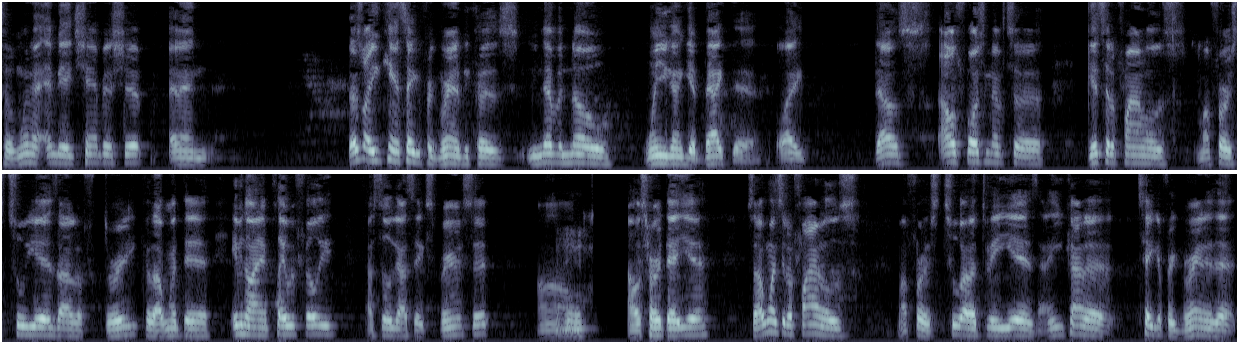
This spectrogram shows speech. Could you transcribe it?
to win an NBA championship and then that's why you can't take it for granted because you never know when you're gonna get back there. Like that was I was fortunate enough to get to the finals my first two years out of three because I went there. Even though I didn't play with Philly, I still got to experience it. Um, mm-hmm. I was hurt that year, so I went to the finals my first two out of three years, and you kind of take it for granted that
